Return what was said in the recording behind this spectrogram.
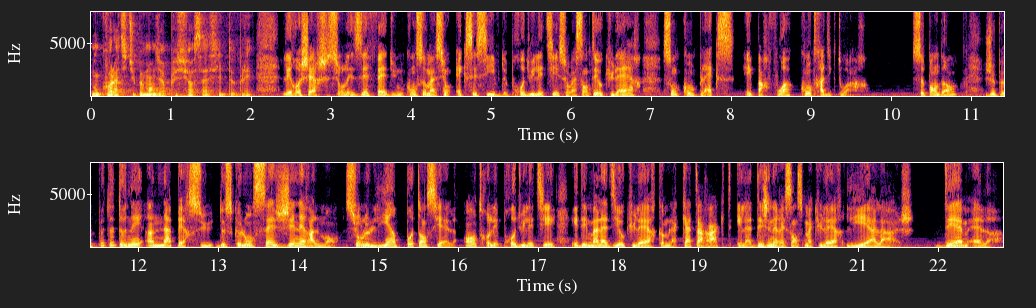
Donc voilà, si tu peux m'en dire plus sur ça, s'il te plaît. Les recherches sur les effets d'une consommation excessive de produits laitiers sur la santé oculaire sont complexes et parfois contradictoires. Cependant, je peux te donner un aperçu de ce que l'on sait généralement sur le lien potentiel entre les produits laitiers et des maladies oculaires comme la cataracte et la dégénérescence maculaire liée à l'âge. DMLA,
